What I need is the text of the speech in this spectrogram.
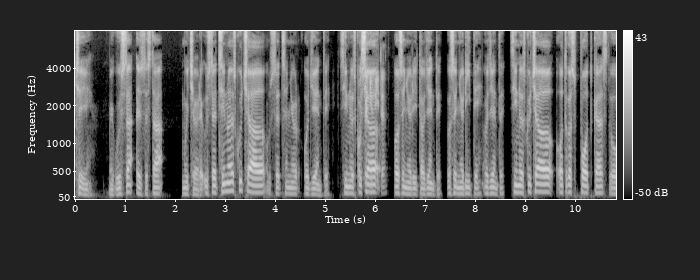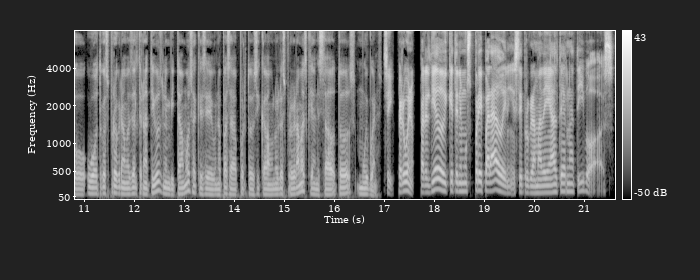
Sí, me gusta. Esto está muy chévere. Usted si no ha escuchado, usted señor oyente, si no ha escuchado, o señorita, oyente, o señorite oyente, si no ha escuchado otros podcasts o, u otros programas de alternativos, lo invitamos a que se dé una pasada por todos y cada uno de los programas que han estado todos muy buenos. Sí, pero bueno, para el día de hoy, ¿qué tenemos preparado en este programa de alternativos?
